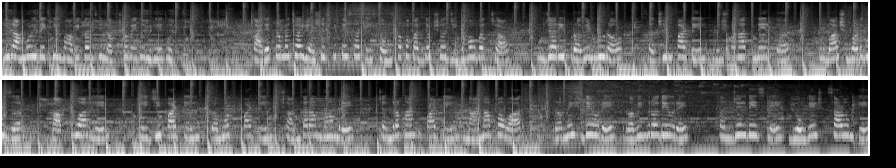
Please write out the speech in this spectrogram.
ही रांगोळी देखील भाविकांचे लक्ष वेधून घेत होती. कार्यक्रमाच्या यशस्वीतेसाठी संस्थापक अध्यक्ष जिभाऊ बच्चाव पुजारी प्रवीण गुरव सचिन पाटील विश्वनाथ नेरकर सुभाष बडगुजर बापू आहेर के जी पाटील प्रमोद पाटील शांताराम भांबरे चंद्रकांत पाटील नाना पवार रमेश देवरे रवींद्र देवरे संजय देसले योगेश साळुंके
